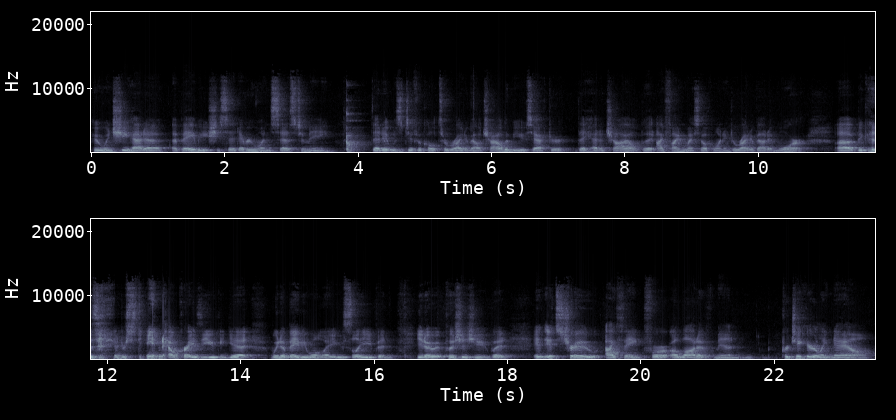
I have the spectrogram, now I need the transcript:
who when she had a, a baby she said everyone says to me that it was difficult to write about child abuse after they had a child but I find myself wanting to write about it more uh, because I understand how crazy you can get when a baby won't let you sleep and you know it pushes you. But it, it's true. I think for a lot of men, particularly now,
